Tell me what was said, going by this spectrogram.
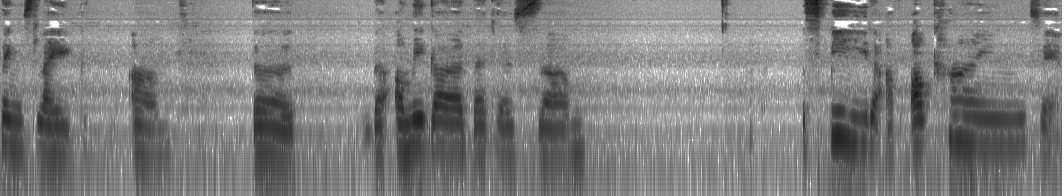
things like um, the the omega that is um, speed of all kinds and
